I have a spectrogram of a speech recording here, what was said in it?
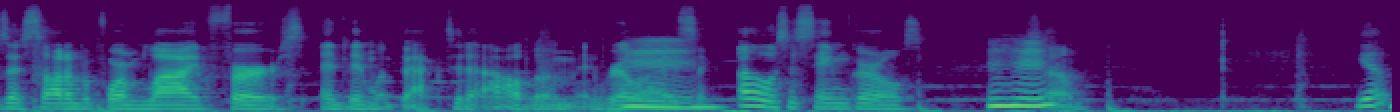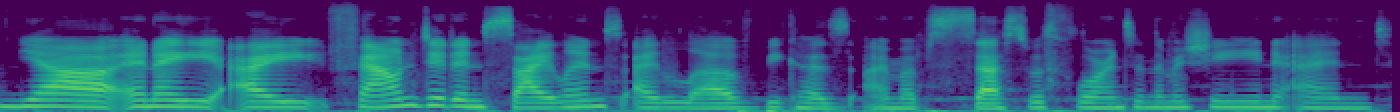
because I saw them perform live first, and then went back to the album and realized Mm. like, oh, it's the same girls. Mhm. So, yep. Yeah, and I I found it in silence. I love because I'm obsessed with Florence and the Machine, and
